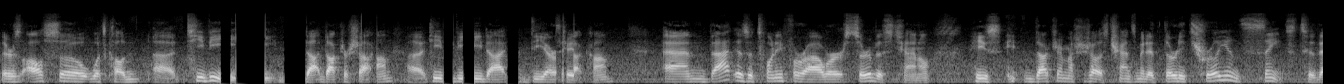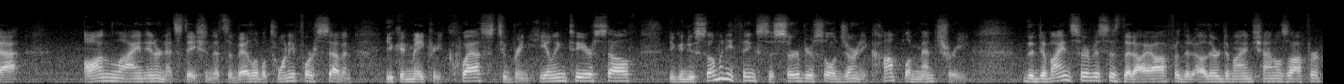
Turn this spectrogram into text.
There's also what's called uh, TV drsha.com, uh, tv.drsha.com. And that is a 24-hour service channel. He's, he, Dr. Master has transmitted 30 trillion saints to that online internet station that's available 24-7. You can make requests to bring healing to yourself. You can do so many things to serve your soul journey, complimentary. The divine services that I offer, that other divine channels offer,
